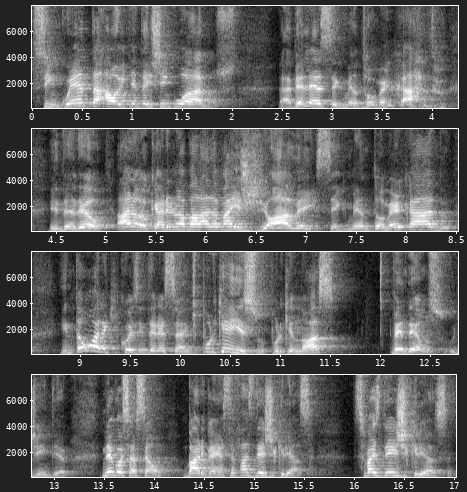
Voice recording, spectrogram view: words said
50 a 85 anos. Ah, beleza, segmentou o mercado, entendeu? Ah, não, eu quero ir numa balada mais jovem, segmentou o mercado. Então, olha que coisa interessante. Por que isso? Porque nós vendemos o dia inteiro. Negociação, barganha, você faz desde criança. Você faz desde criança.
